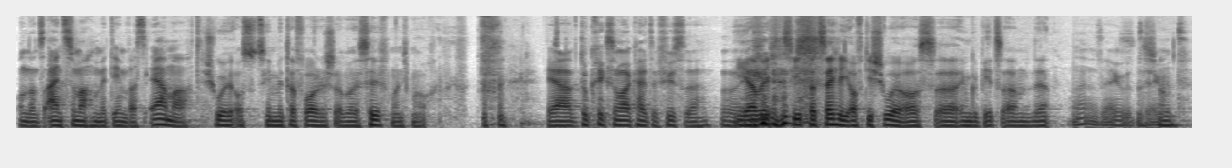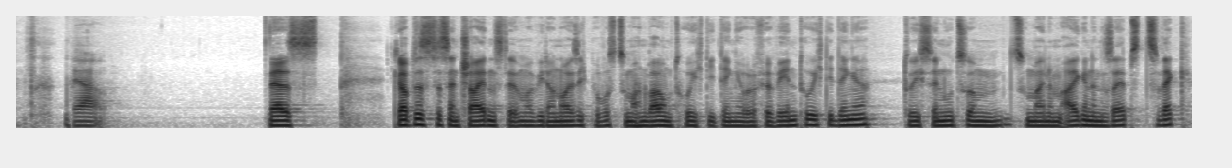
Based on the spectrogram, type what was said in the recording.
und uns eins zu machen mit dem, was er macht. Schuhe auszuziehen, metaphorisch, aber es hilft manchmal auch. ja, du kriegst immer kalte Füße. Ja, aber ich ziehe tatsächlich oft die Schuhe aus äh, im Gebetsabend. Ja. ja sehr gut, sehr schon. gut. Ja. Ja, das, ich glaube, das ist das Entscheidendste, immer wieder neu sich bewusst zu machen, warum tue ich die Dinge oder für wen tue ich die Dinge? Tue ich sie nur zum, zu meinem eigenen Selbstzweck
